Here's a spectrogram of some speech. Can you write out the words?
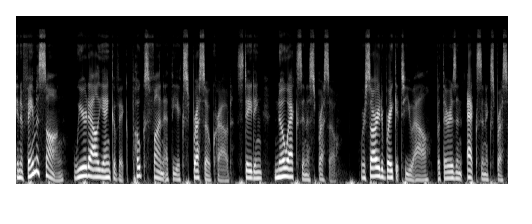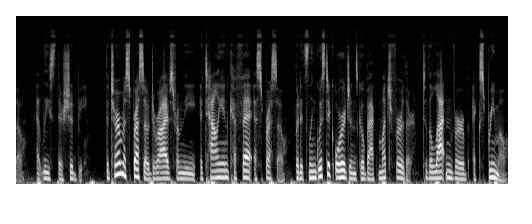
In a famous song, Weird Al Yankovic pokes fun at the espresso crowd, stating, No X in espresso. We're sorry to break it to you, Al, but there is an X in espresso. At least there should be. The term espresso derives from the Italian caffè espresso, but its linguistic origins go back much further, to the Latin verb exprimo,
